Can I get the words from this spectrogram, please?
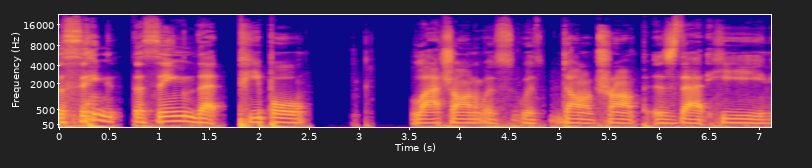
the thing the thing that people latch on with with Donald Trump is that he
